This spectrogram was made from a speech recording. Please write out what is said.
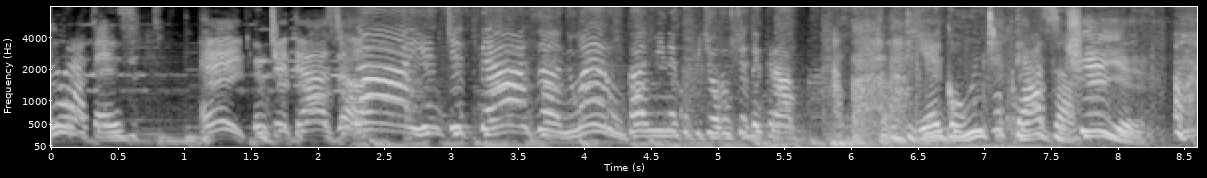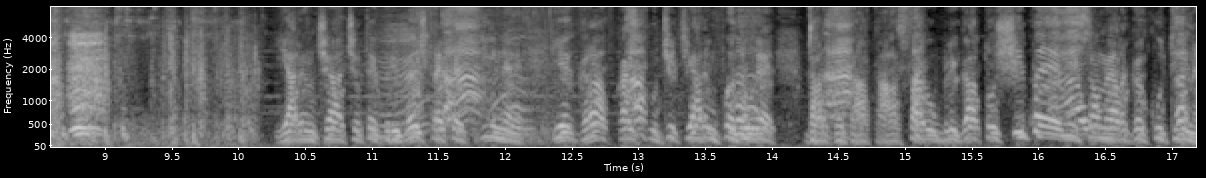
nu ratezi Hei, încetează! Da, încetează! Nu mai arunca în mine cu piciorușe de crab Diego, încetează Ce e? Iar în ceea ce te privește pe tine, e grav că ai fugit iar în pădure Dar de data asta ai obligat-o și pe Eli să meargă cu tine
